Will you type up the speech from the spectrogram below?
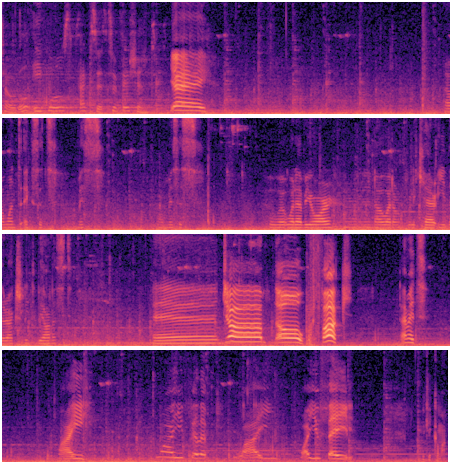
Total equals exit sufficient. Yay! I want to exit, Miss or Mrs. Whatever you are. I don't really know. I don't really care either, actually, to be honest. And jump! No! Fuck! Damn it! Why? Why you, Philip? Why? Why you fail? Okay, come on.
